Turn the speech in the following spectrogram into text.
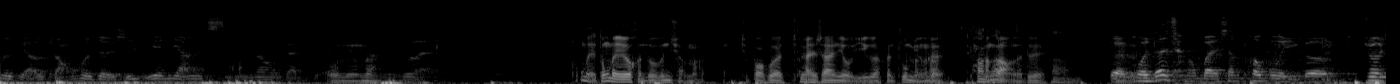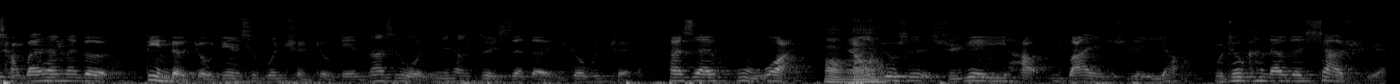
会比较爽，或者是鸳鸯池那种感觉。我明白。对，东北东北有很多温泉嘛，就包括对鞍山有一个很著名的唐唐岗。的，对，啊，对，我在长白山泡过一个，就长白山那个订的酒店是温泉酒店，那是我印象最深的一个温泉，它是在户外，啊然后啊，就是十月一号，一八年十月一号，我就看到在下雪，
